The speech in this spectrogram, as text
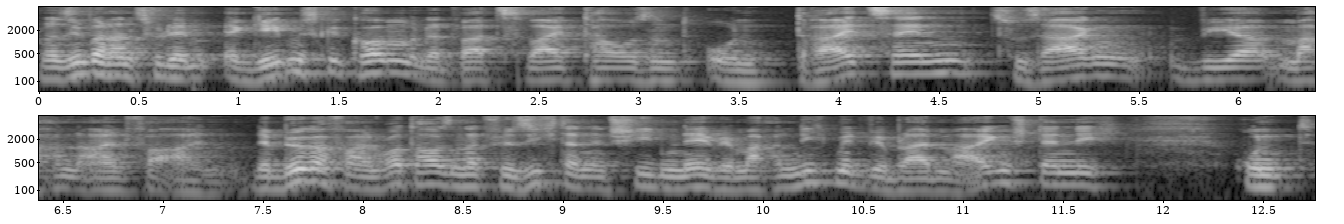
Und dann sind wir dann zu dem Ergebnis gekommen, und das war 2013, zu sagen, wir machen einen Verein. Der Bürgerverein Rothausen hat für sich dann entschieden, nee, wir machen nicht mit, wir bleiben eigenständig. Und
